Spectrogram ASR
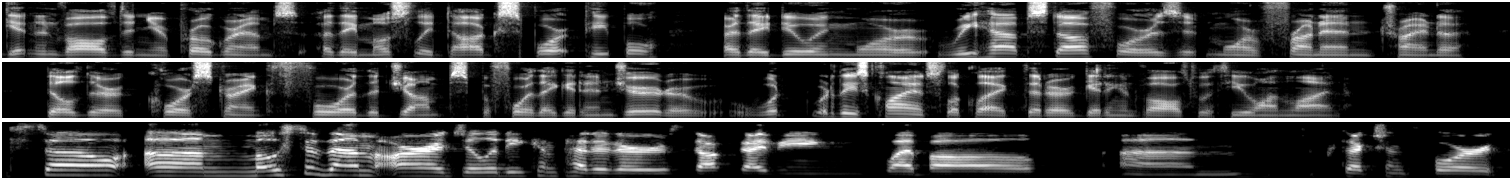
getting involved in your programs, are they mostly dog sport people? Are they doing more rehab stuff or is it more front end trying to build their core strength for the jumps before they get injured? Or what, what do these clients look like that are getting involved with you online? So um, most of them are agility competitors, dock diving, fly ball, um, protection sports.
